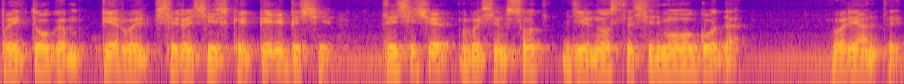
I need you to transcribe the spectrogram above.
по итогам первой всероссийской переписи 1897 года. Варианты.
